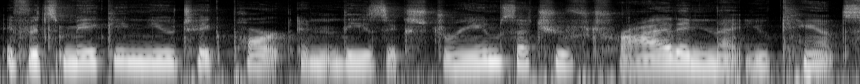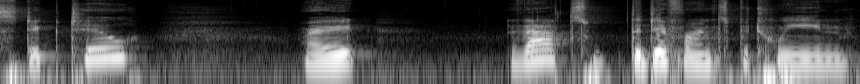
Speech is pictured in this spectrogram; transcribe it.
If it's making you take part in these extremes that you've tried and that you can't stick to, right? That's the difference between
